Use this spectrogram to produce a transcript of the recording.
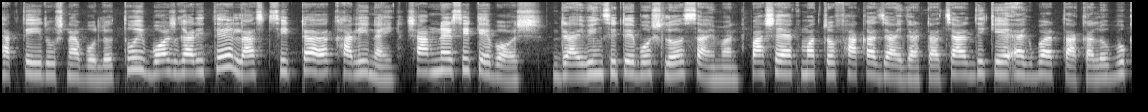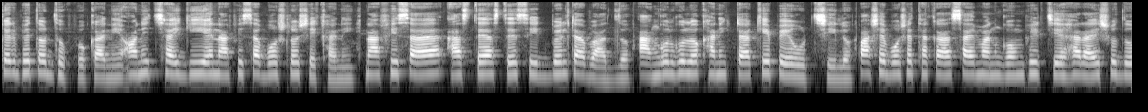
থাকতেই রুশনা বলল, তুই বস গাড়িতে, লাস্ট সিটটা খালি নাই, সামনের সিটে বস। ড্রাইভিং সিটে বসল সাইমান। পাশে একমাত্র ফাঁকা জায়গাটা, চারদিকে একবার তাকালো, বুকের ভেতর ধুকপুকানি, অনিচ্ছায় গিয়ে নাফিসা বসল সেখানে নাফিসা আস্তে আস্তে সিট বেল্টটা বাঁধলো, আঙ্গুলগুলো খানিকটা কেঁপে উঠছিল। পাশে বসে থাকা সাইমান গম্ভীর চেহারায় শুধু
